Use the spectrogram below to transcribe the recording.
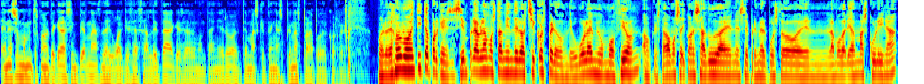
en esos momentos cuando te quedas sin piernas, da igual que seas atleta, que seas montañero, el tema es que tengas piernas para poder correr. Bueno, déjame un momentito porque siempre hablamos también de los chicos, pero donde hubo la emoción, aunque estábamos ahí con esa duda en ese primer puesto en la modalidad masculina,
